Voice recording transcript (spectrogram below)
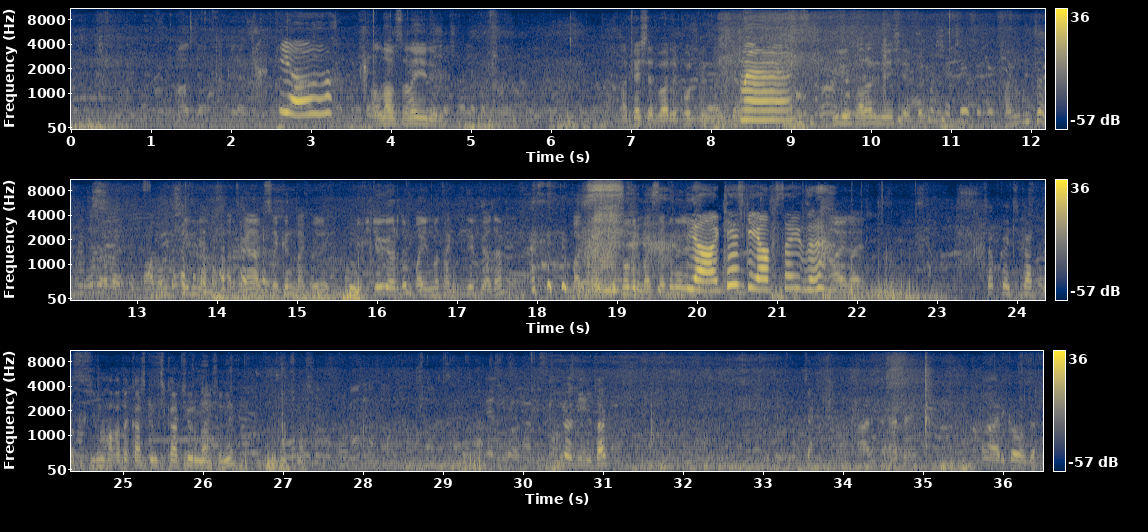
Ya. Allah'ım sana yediyorum. Arkadaşlar bu arada korkmuyorum ben. Ha. Gülün falan diye şey yapıyorum. Abi onu bir şey diyeceğim. Atakan abi sakın bak öyle bir video gördüm bayılma taklidi yapıyor adam. Bak ben kötü olurum bak sakın öyle bir Ya şey yapma. keşke yapsaydı. Hayır hayır. Şapkayı çıkart biz. Şimdi havada kaskını çıkartıyorum ben seni. Uçmaz. Gözlüğünü tak. Harika. Her şey. Harika oldu.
